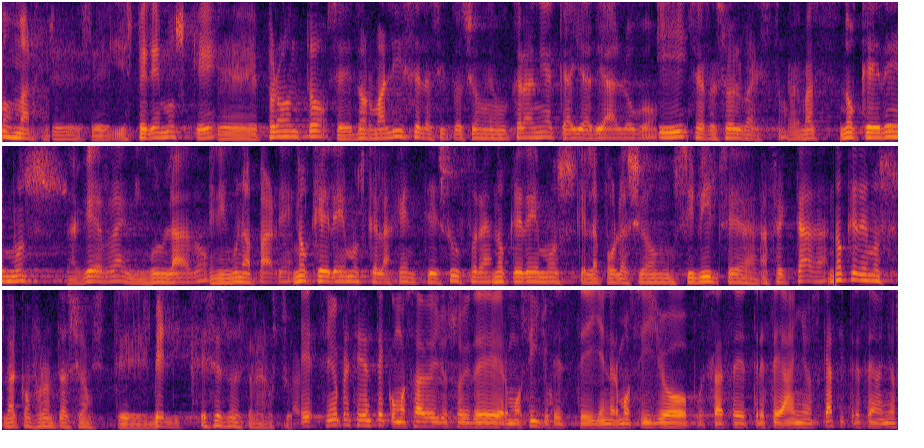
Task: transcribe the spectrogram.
tenemos margen este, y esperemos que eh, pronto se normalice la situación en Ucrania, que haya diálogo y se resuelva esto. Además, no queremos la guerra en ningún lado, en ninguna parte, no queremos que la gente sufra, no queremos que la población civil sea afectada no queremos la confrontación este, bélica, esa es nuestra postura. Eh, señor presidente, como sabe, yo soy de Hermosillo, este, y en Hermosillo, pues hace 13 años, casi 13 años,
